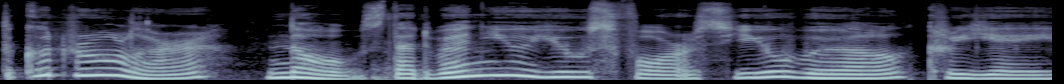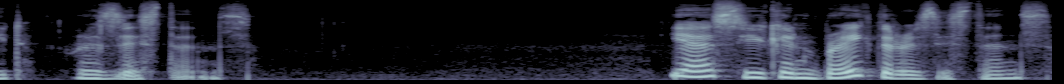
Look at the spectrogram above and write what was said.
The good ruler knows that when you use force, you will create resistance. Yes, you can break the resistance,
